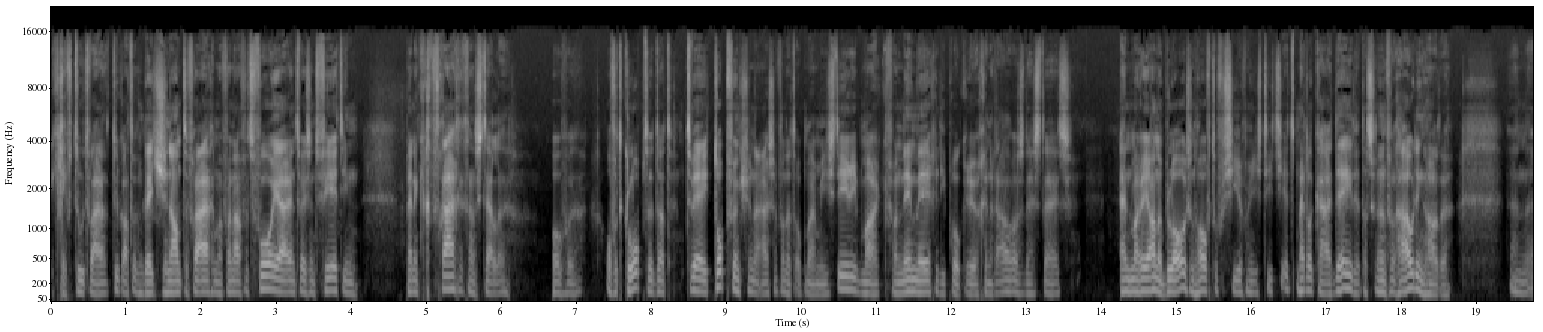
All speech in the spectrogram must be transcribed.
ik geef toe, het waren natuurlijk altijd een beetje gênante vragen, maar vanaf het voorjaar in 2014 ben ik vragen gaan stellen over of het klopte dat twee topfunctionarissen van het Openbaar Ministerie, Mark van Nimwegen, die procureur-generaal was destijds, en Marianne Bloos, een hoofdofficier van justitie, het met elkaar deden, dat ze een verhouding hadden. En uh,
